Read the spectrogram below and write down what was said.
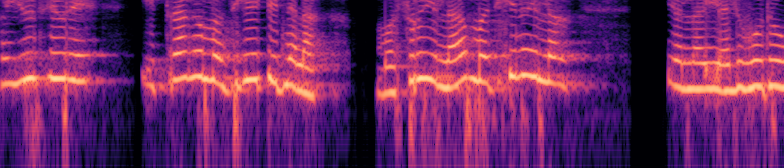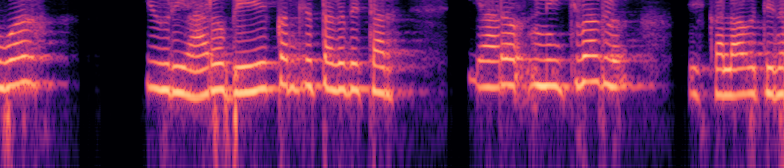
ಅಯ್ಯೋ ದೇವ್ರೆ ಇದ್ರಾಗ ಮಜ್ಜಿಗೆ ಇಟ್ಟಿದ್ನಲ್ಲ? ಮೊಸರು ಇಲ್ಲ ಮಜ್ಜಿಗೆನೂ ಇಲ್ಲ. ಎಲ್ಲ ಎಲ್ಲಿ ಹೋದವ್ವ? ಇವ್ರು ಯಾರೋ ಬೇಕಂತ ತೆಗೆದಿಟ್ಟಾರ. ಯಾರೋ ನಿಜವಾಗ್ಲು ಈ ಕಲಾವತಿನ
